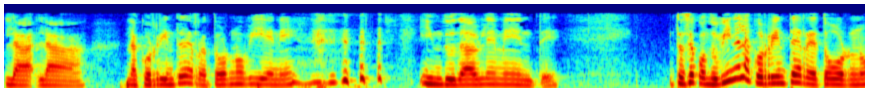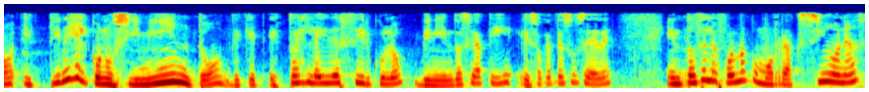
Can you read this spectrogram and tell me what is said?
la, la, la corriente de retorno viene indudablemente. Entonces, cuando viene la corriente de retorno y tienes el conocimiento de que esto es ley de círculo viniéndose a ti, eso que te sucede, entonces la forma como reaccionas,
